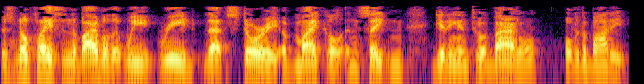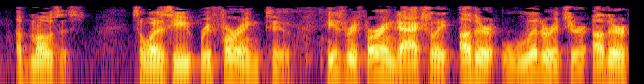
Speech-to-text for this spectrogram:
There's no place in the Bible that we read that story of Michael and Satan getting into a battle over the body of Moses. So what is he referring to? He's referring to actually other literature, other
